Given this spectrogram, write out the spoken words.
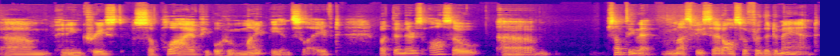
um, an increased supply of people who might be enslaved. But then there's also um, something that must be said also for the demand.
